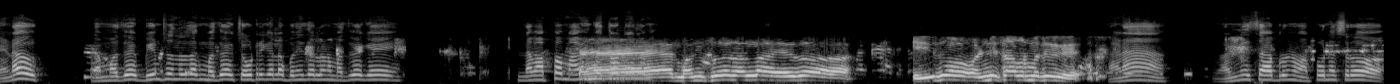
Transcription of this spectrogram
ಏನೋ ನಮ್ಮ ಮದ್ವೆಗೆ ಭೀಮಚಂದ್ರದಾಗ ಮದ್ವೆಗೆ ಚೌಟ್ರಿಗೆಲ್ಲ ಬಂದಿದ್ದಲ್ಲ ನಮ್ಮ ಮದ್ವೆಗೆ. ನಮ್ಮ ಅಪ್ಪ ಮಾವಿನಕಾಯಿ ತೋಟ ಎಲ್ಲ ಮನ್ಸೂರ್ ಅಲ್ಲ ಇದು ಇದು ಹಣ್ಣಿ ಸಾಬ್ರ ಮದುವೆಗೆ ಅಣ್ಣ ಅಣ್ಣಿ ಸಾಬ್ರು ನಮ್ಮ ಅಪ್ಪನ ಹೆಸರು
